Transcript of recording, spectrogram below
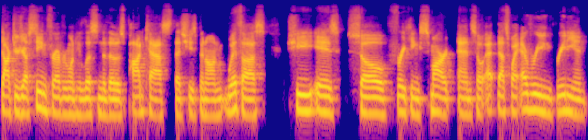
Dr. Justine, for everyone who listened to those podcasts that she's been on with us, she is so freaking smart, and so that's why every ingredient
